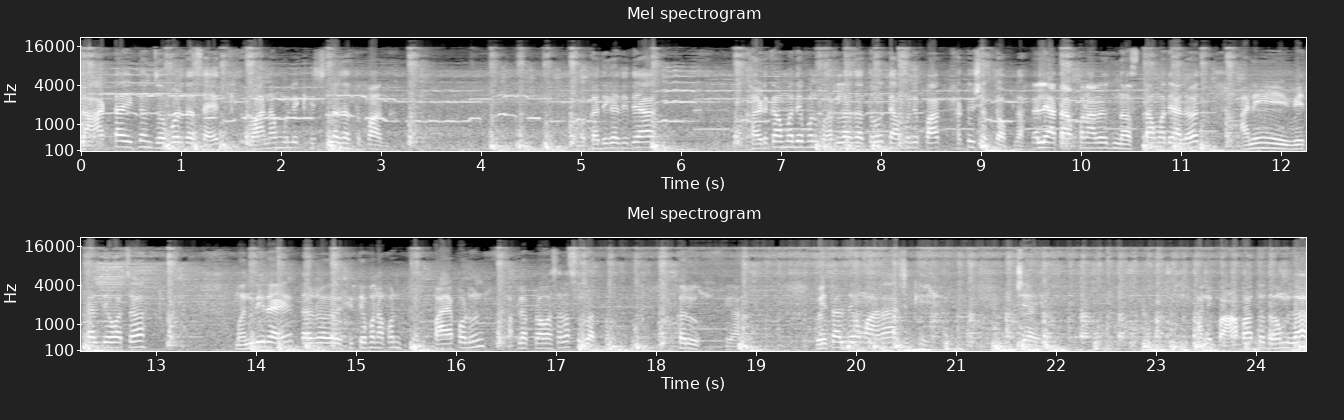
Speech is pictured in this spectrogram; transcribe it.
लाटा एकदम जबरदस्त आहेत. वानामुळे खेचला जातो पाग कधी कधी त्या खडकामध्ये पण भरला जातो त्यामुळे पाक फाटू शकतो आपला. आता आपण आलो नस्तामध्ये आलो आणि वेताल देवाचं मंदिर आहे तर तिथे पण आपण पाया पडून आपल्या प्रवासाला सुरुवात करू. करू या. वेतालदेव महाराज की जय. आणि बाबा तर दमला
